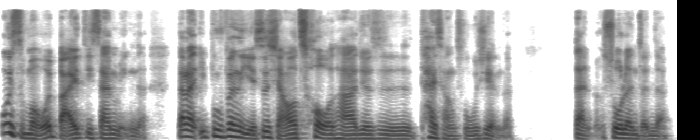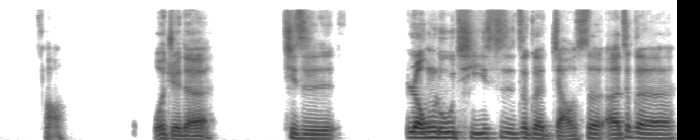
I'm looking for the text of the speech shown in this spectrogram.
为什么我会摆在第三名呢？当然一部分也是想要凑他，就是太常出现了。但说认真的，哦，我觉得其实熔炉骑士这个角色，呃，这个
